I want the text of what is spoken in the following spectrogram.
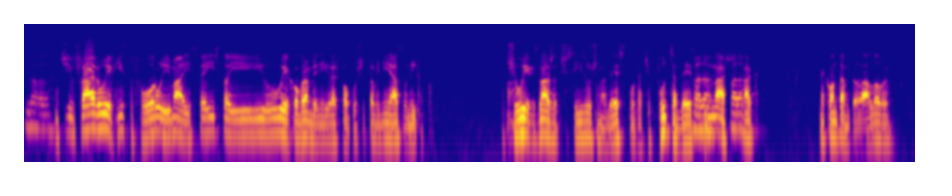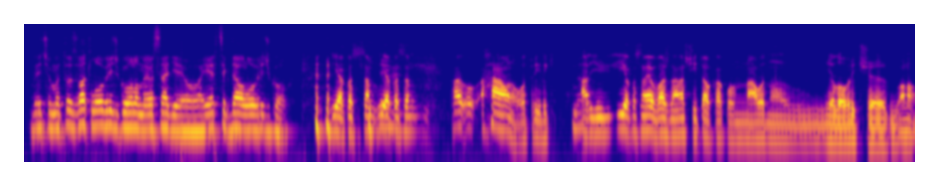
Da, da. Znači, frajer uvijek isto foru ima i sve isto i uvijek obrambeni igrač popuši, to mi nije jasno nikako. Znači uvijek znaš da će se izvući na desnu, da će pucat desnu, Pa da, znaš, pa da. ne kontam to, ali dobro. Već ćemo to zvat Lovrić golom, evo sad je ovaj, Erceg dao Lovrić gol. Iako sam, iako sam, pa, aha, ono, otprilike. Da. Ali iako sam evo baš danas čitao kako navodno je Lovrić, e, ono,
